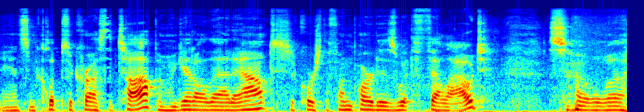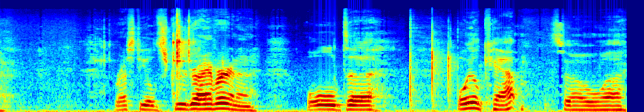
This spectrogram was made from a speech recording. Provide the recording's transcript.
and some clips across the top. And we get all that out. Of course, the fun part is what fell out. So, uh, rusty old screwdriver and an old uh, oil cap. So, uh,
